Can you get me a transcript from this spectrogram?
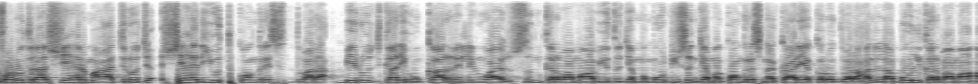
વડોદરા શહેરમાં આજરોજ શહેર યુથ કોંગ્રેસ દ્વારા બેરોજગારી હુંકાર રેલીનું આયોજન કરવામાં આવ્યું હતું જેમાં મોટી સંખ્યામાં કોંગ્રેસના કાર્યકરો દ્વારા હલ્લા બોલ કરવામાં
